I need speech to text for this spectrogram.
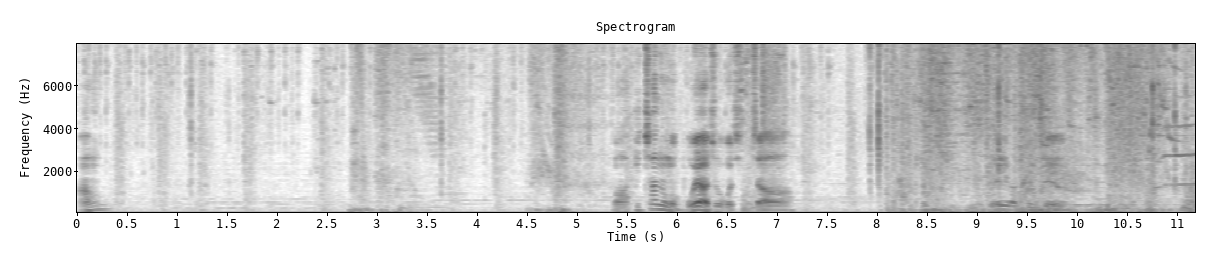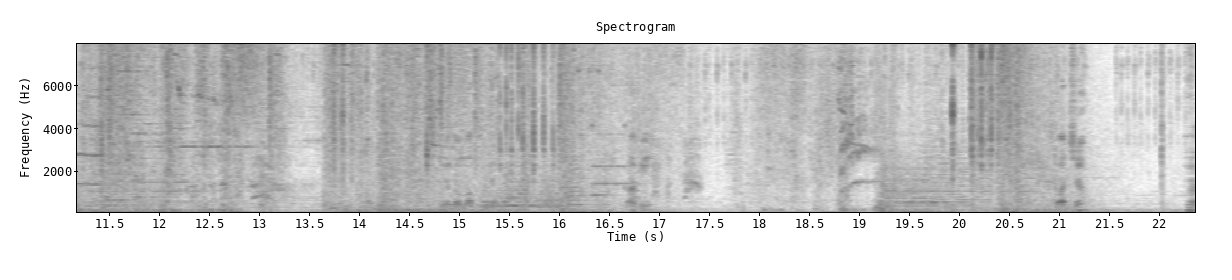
앙? 와 피차는 거 뭐야 저거 진짜. 쓰레기 같은 게임 이거 너무 아프네. 까비. 맞죠?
